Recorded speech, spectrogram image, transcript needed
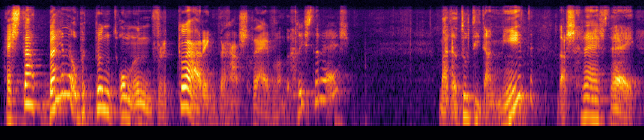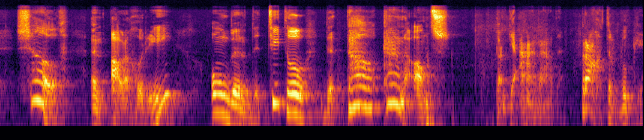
Hij staat bijna op het punt om een verklaring te gaan schrijven van de Christenreis. Maar dat doet hij dan niet. Dan schrijft hij zelf een allegorie onder de titel De taal Kanaans. Kan ik je aanraden. Prachtig boekje.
